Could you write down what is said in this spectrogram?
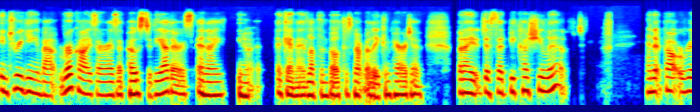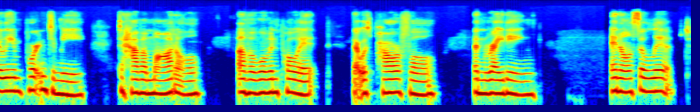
intriguing about Rukeyser as opposed to the others. And I, you know, again, I love them both. It's not really comparative, but I just said because she lived. And it felt really important to me to have a model of a woman poet that was powerful and writing and also lived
